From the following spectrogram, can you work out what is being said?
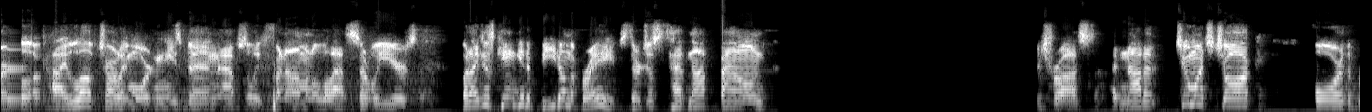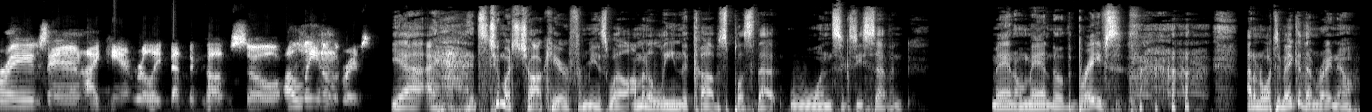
hard look. I love Charlie Morton. He's been absolutely phenomenal the last several years, but I just can't get a beat on the Braves. They just have not found trust. Not a, too much chalk for the Braves, and I can't really bet the Cubs. So I'll lean on the Braves. Yeah, I, it's too much chalk here for me as well. I'm going to lean the Cubs plus that 167. Man, oh man, though the Braves. I don't know what to make of them right now.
